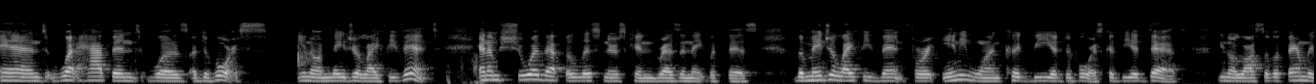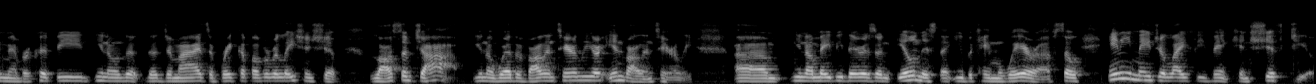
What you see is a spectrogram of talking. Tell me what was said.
And what happened was a divorce, you know, a major life event. And I'm sure that the listeners can resonate with this. The major life event for anyone could be a divorce, could be a death, you know, loss of a family member, could be, you know, the, the demise or breakup of a relationship, loss of job, you know, whether voluntarily or involuntarily. Um, you know, maybe there is an illness that you became aware of. So any major life event can shift you,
